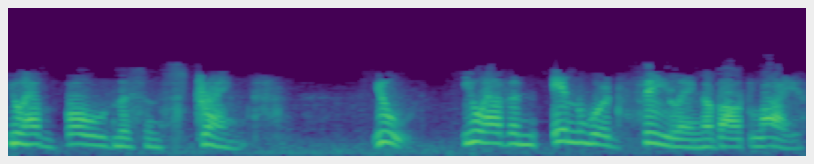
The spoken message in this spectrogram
You have boldness and strength. You you have an inward feeling about life.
